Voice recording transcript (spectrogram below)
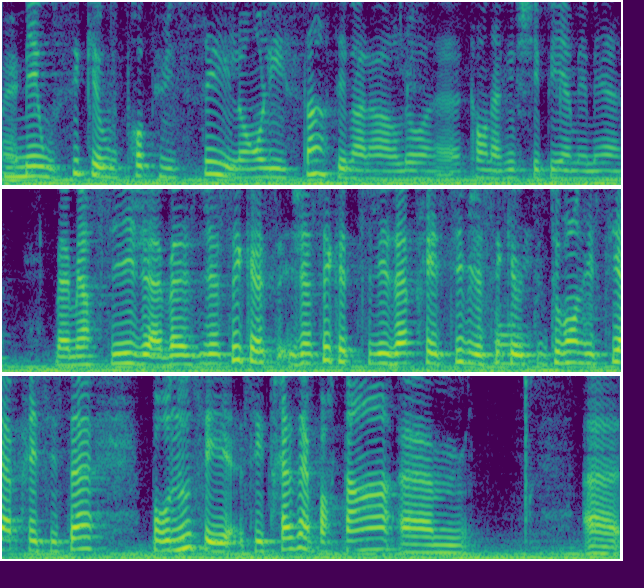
mais aussi que vous propulsez. Là, on les sent, ces valeurs-là, quand on arrive chez PMML. Bien, merci. Je, ben, je, sais que, je sais que tu les apprécies, je sais que tout le monde ici apprécie ça. Pour nous, c'est très important. Euh, euh,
